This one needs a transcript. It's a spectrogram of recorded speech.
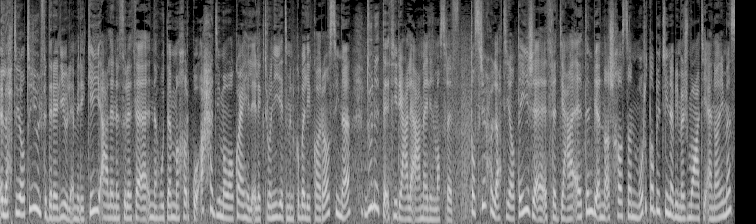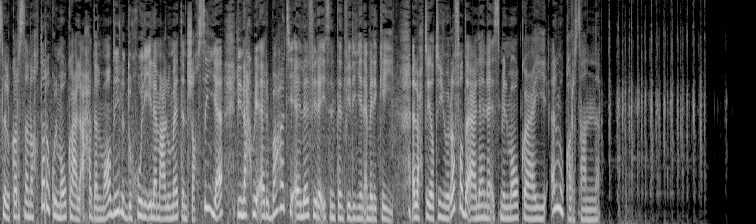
الاحتياطي الفيدرالي الأمريكي أعلن الثلاثاء أنه تم خرق أحد مواقعه الإلكترونية من قبل قراصنة دون التأثير على أعمال المصرف. تصريح الاحتياطي جاء إثر ادعاءات بأن أشخاصا مرتبطين بمجموعة أنونيمس للقرصنة اخترقوا الموقع الأحد الماضي للدخول إلى معلومات شخصية لنحو أربعة آلاف رئيس تنفيذي أمريكي. الاحتياطي رفض إعلان اسم الموقع المقرصن.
